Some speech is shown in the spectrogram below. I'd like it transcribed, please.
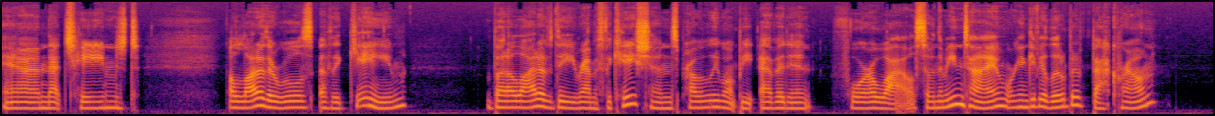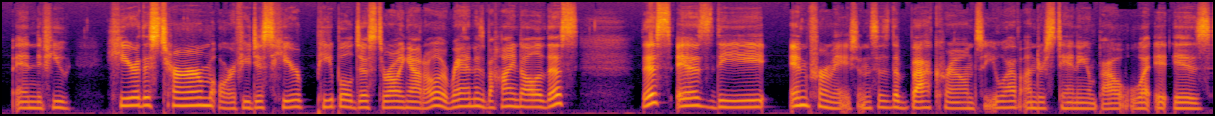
And that changed a lot of the rules of the game, but a lot of the ramifications probably won't be evident for a while. So, in the meantime, we're going to give you a little bit of background. And if you hear this term, or if you just hear people just throwing out, oh, Iran is behind all of this, this is the information. This is the background so you have understanding about what it is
